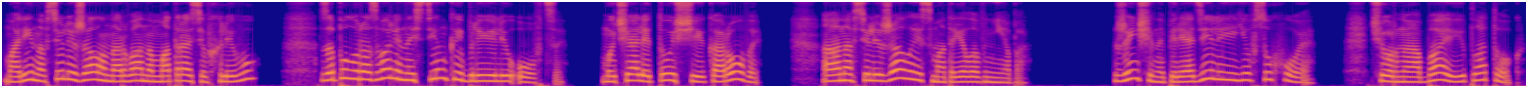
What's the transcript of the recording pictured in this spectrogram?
Марина все лежала на рваном матрасе в хлеву. За полуразваленной стенкой блеяли овцы. Мычали тощие коровы, а она все лежала и смотрела в небо. Женщины переодели ее в сухое черную абаю и платок,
